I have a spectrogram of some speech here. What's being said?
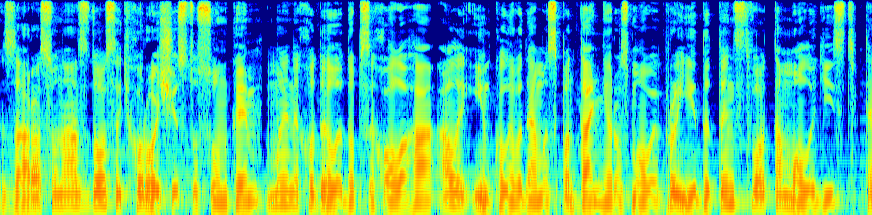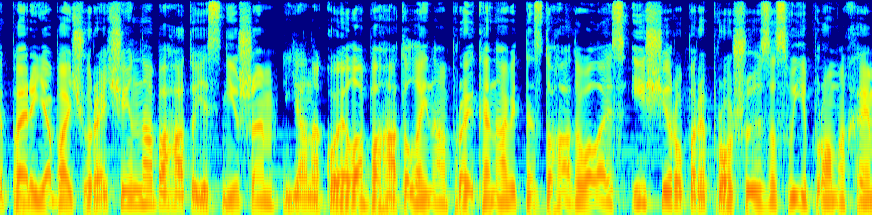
Зараз у нас досить хороші стосунки. Ми не ходили до психолога, але інколи ведемо спонтанні розмови про її дитинство та молодість. Тепер я бачу речі набагато ясніше. Я накоїла багато лайна, про яке навіть не здогадувалась, і щиро перепрошую за свої промахи.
